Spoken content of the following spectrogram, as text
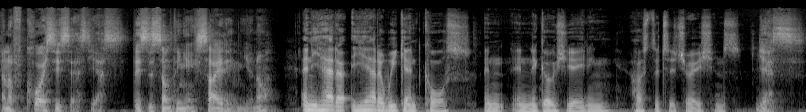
and of course he says yes. This is something exciting, you know. And he had a he had a weekend course in in negotiating hostage situations. Yes,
